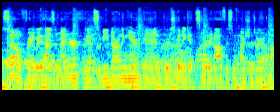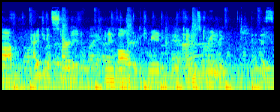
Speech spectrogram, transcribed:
So for anybody that hasn't met her, we have CBD Darling here, and we're just gonna get started off with some questions right off the hop. How did you get started and involved with the community, the cannabis community? I just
